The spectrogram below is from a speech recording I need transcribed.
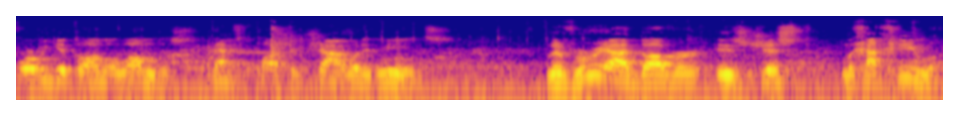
before we get to all the lumdus. That's Pashup Shah, what it means. Livrui Adavar is just L'chachila.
